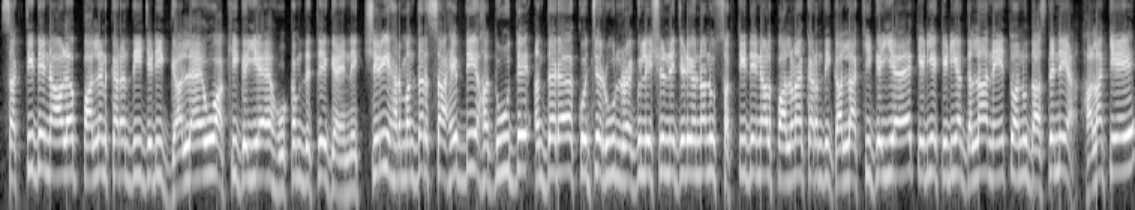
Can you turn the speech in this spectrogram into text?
ਸਖਤੀ ਦੇ ਨਾਲ ਪਾਲਣ ਕਰਨ ਦੀ ਜਿਹੜੀ ਗੱਲ ਹੈ, ਉਹ ਆਖੀ ਗਈ ਹੈ, ਹੁਕਮ ਦਿੱਤੇ ਗਏ ਨੇ। ਸ਼੍ਰੀ ਹਰਮੰਦਰ ਸਾਹਿਬ ਦੀ ਹਦੂਦ ਦੇ ਅੰਦਰ ਕੁਝ ਰੂਲ ਰੈਗੂਲੇਸ਼ਨ ਨੇ ਜਿਹੜੇ ਉਹਨਾਂ ਨੂੰ ਸਖਤੀ ਦੇ ਨਾਲ ਪਾਲਣਾ ਕਰਨ ਦੀ ਗੱਲ ਆਖੀ ਗਈ ਹੈ। ਕਿਹੜੀਆਂ-ਕਿਹੜੀਆਂ ਗੱਲਾਂ ਨੇ, ਤੁਹਾਨੂੰ ਦੱਸ ਦਿੰਨੇ ਆ ਹਾਲਾਂਕਿ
